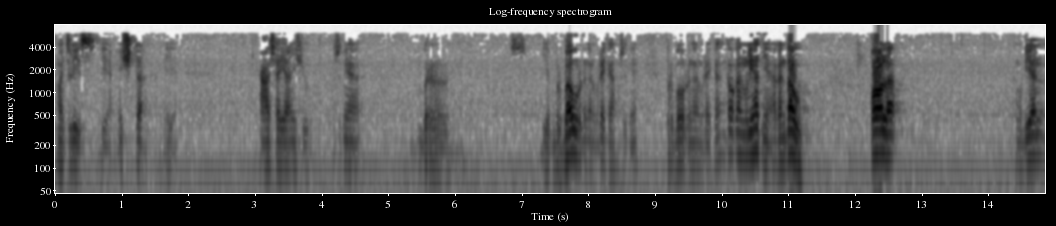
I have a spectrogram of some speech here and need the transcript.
majlis, ya, ishta, ya. Asya isyu. Maksudnya ber ya berbaur dengan mereka maksudnya. Berbaur dengan mereka, engkau akan melihatnya, akan tahu. Qala Kemudian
